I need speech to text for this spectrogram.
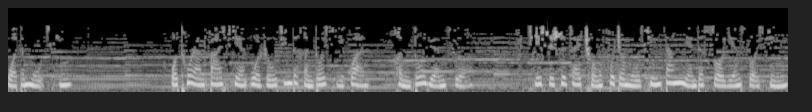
我的母亲。我突然发现，我如今的很多习惯，很多原则。其实是在重复着母亲当年的所言所行，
